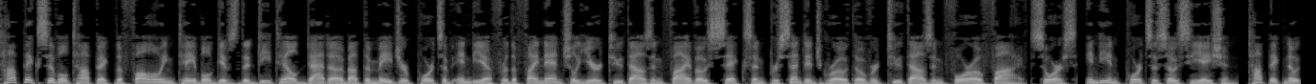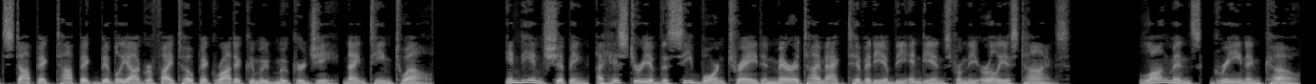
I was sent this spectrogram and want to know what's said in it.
Topic civil topic. The following table gives the detailed data about the major ports of India for the financial year 2005-06 and percentage growth over 2004-05 Source, Indian Ports Association, topic Notes. Topic topic. Bibliography. Topic. Radhakumud Mukherjee 1912. Indian Shipping, A History of the Sea-Borne Trade and Maritime Activity of the Indians from the Earliest Times. Longmans, Green & Co.,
